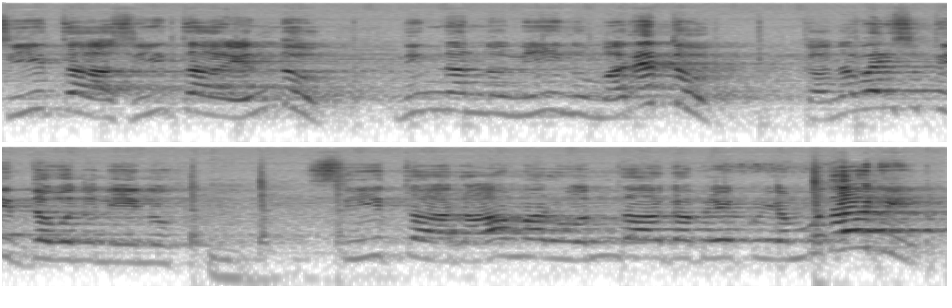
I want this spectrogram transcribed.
ಸೀತಾ ಸೀತಾ ಎಂದು ನಿನ್ನನ್ನು ನೀನು ಮರೆತು ಕನವರಿಸುತ್ತಿದ್ದವನು ನೀನು. ಸೀತಾ ರಾಮರು ಒಂದಾಗಬೇಕು ಎಂಬುದಾಗಿ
